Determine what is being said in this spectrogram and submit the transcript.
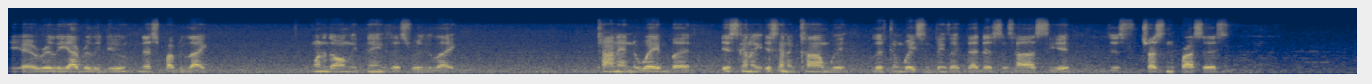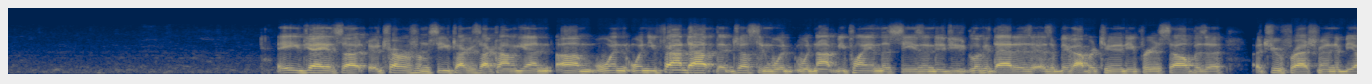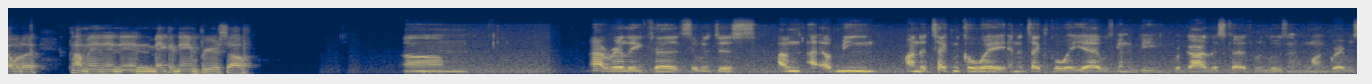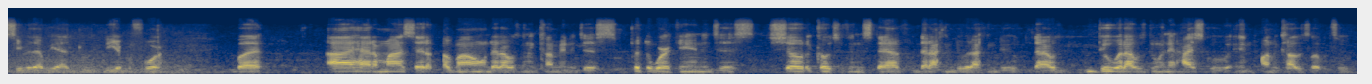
Yeah, really, I really do. That's probably like one of the only things that's really like kind of in the way, but it's gonna it's gonna come with lifting weights and things like that. That's just how I see it. Just trusting the process. Hey EJ, it's uh, Trevor from CUTalkers.com again. Um, when when you found out that Justyn would would not be playing this season, did you look at that as, as a big opportunity for yourself as a, a true freshman to be able to come in and, and make a name for yourself? Um, not really, because it was just I, I mean on the technical way, in the technical way, yeah, it was going to be regardless because we're losing one great receiver that we had the year before. But I had a mindset of my own that I was going to come in and just put the work in and just show the coaches and the staff that I can do what I can do, that I would do what I was doing in high school and on the college level too.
